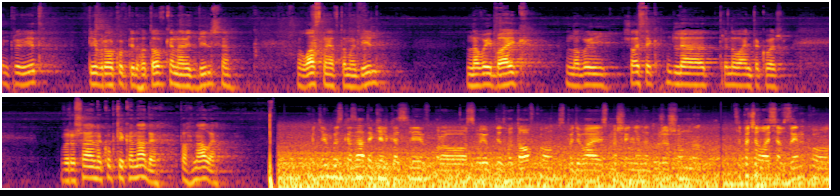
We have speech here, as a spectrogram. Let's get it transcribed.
Всім привіт! Півроку підготовки, навіть більше. Власний автомобіль, новий байк, новий шосик для тренувань також. Вирушаю на Кубки Канади. Погнали! Хотів би сказати кілька слів про свою підготовку. Сподіваюсь, машині не дуже шумно. Це почалося взимку.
